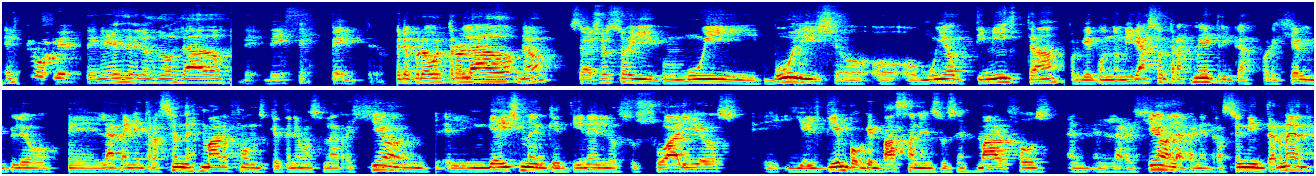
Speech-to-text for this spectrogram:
Es como que tenés de los dos lados de, ese espectro. Pero por otro lado, ¿no? O sea, yo soy como muy bullish o, muy optimista, porque cuando mirás otras métricas, por ejemplo, eh, la penetración de smartphones que tenemos en la región, el engagement que tienen los usuarios eh, y el tiempo que pasan en sus smartphones en la región, la penetración de Internet,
